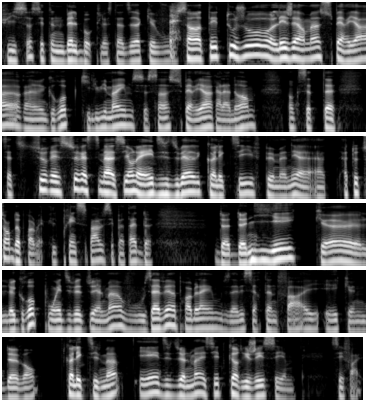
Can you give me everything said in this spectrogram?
Puis ça, c'est une belle boucle. C'est-à-dire que vous vous sentez toujours légèrement supérieur à un groupe qui lui-même se sent supérieur à la norme. Donc, cette, euh, cette surestimation individuelle, collective peut mener à, toutes sortes de problèmes. Le principal, c'est peut-être de, de, nier que le groupe ou individuellement, vous avez un problème, vous avez certaines failles et que nous devons collectivement et individuellement essayer de corriger ces, failles.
